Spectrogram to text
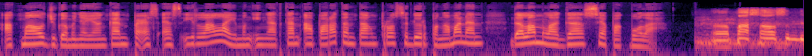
Akmal juga menyayangkan PSSI lalai mengingatkan aparat tentang prosedur pengamanan dalam laga sepak bola. Eh, pasal 19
